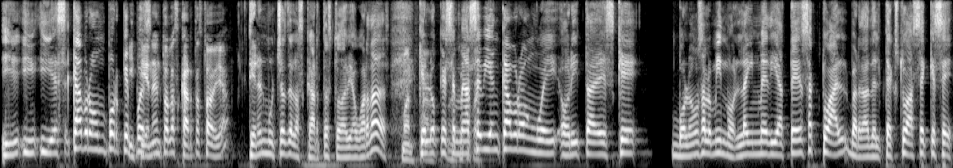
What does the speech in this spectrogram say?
y, y- y es cabrón porque ¿Y pues tienen todas las cartas todavía? tienen muchas de las cartas todavía guardadas. Bueno, que ah, lo que no se me hace bien cabrón, güey, ahorita es que volvemos a lo mismo, la inmediatez actual, ¿verdad? Del texto hace que se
